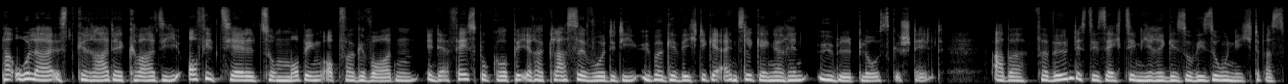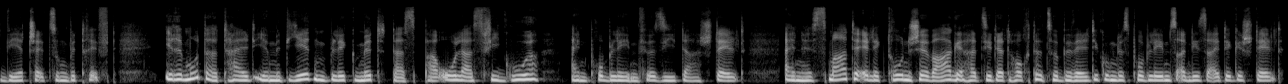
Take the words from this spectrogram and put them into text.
Paola ist gerade quasi offiziell zum Mobbingopfer geworden. In der Facebook-Gruppe ihrer Klasse wurde die übergewichtige Einzelgängerin übel bloßgestellt. Aber verwöhnt ist die 16-Jährige sowieso nicht, was Wertschätzung betrifft. Ihre Mutter teilt ihr mit jedem Blick mit, dass Paolas Figur ein Problem für sie darstellt. Eine smarte elektronische Waage hat sie der Tochter zur Bewältigung des Problems an die Seite gestellt,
